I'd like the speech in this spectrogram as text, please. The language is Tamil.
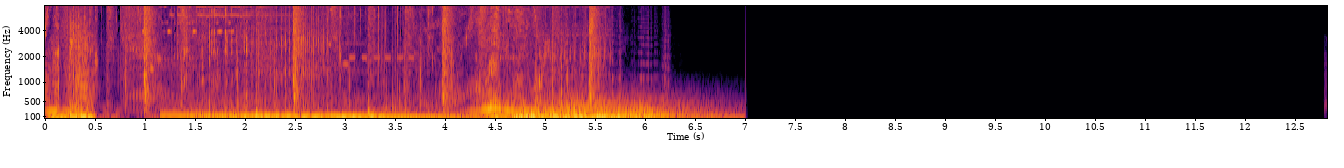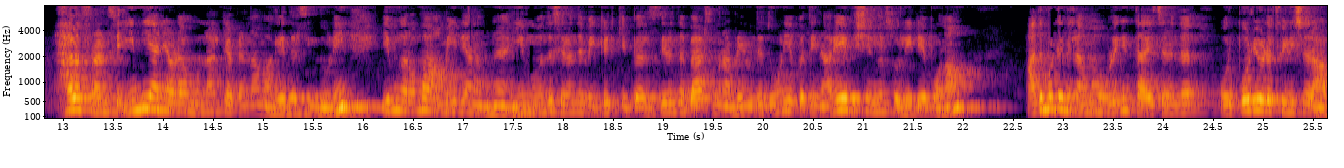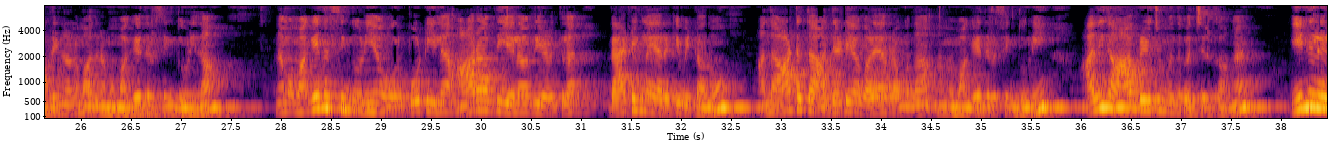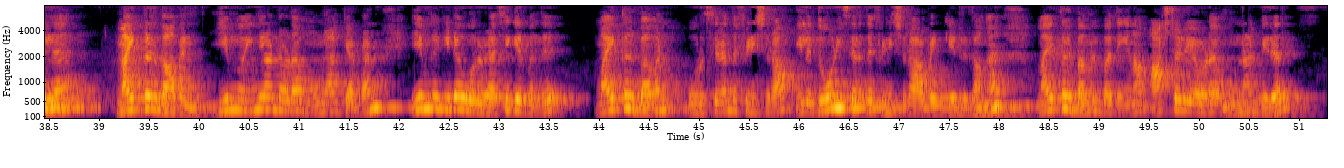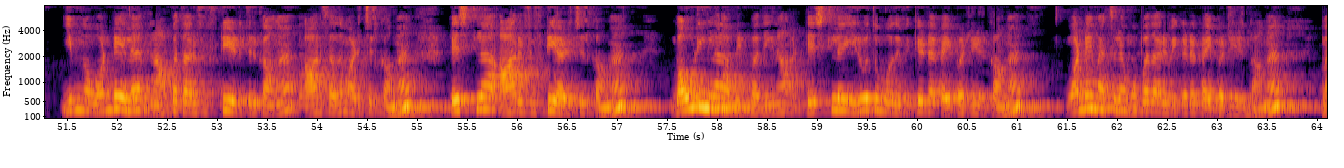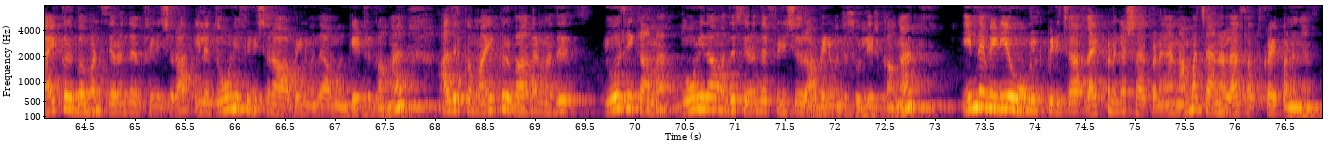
ஹலோ ஃப்ரெண்ட்ஸ் இந்திய அணியோட முன்னாள் கேப்டன் தான் மகேந்திர சிங் தோனி. இவங்க ரொம்ப அமைதியானவங்க. இவங்க வந்து சிறந்த விக்கெட் கீப்பர் சிறந்த பேட்ஸ்மேன் அப்படின்னு வந்து தோனியை பற்றி நிறைய விஷயங்கள் சொல்லிகிட்டே போகலாம் அது மட்டும் இல்லாமல் உலகின் தலை சிறந்த ஒரு போட்டியோட ஃபினிஷர் அப்படின்னாலும் அது நம்ம மகேந்திர சிங் தோனி தான். நம்ம மகேந்திர சிங் தோனியை ஒரு போட்டியில் ஆறாவது ஏழாவது இடத்துல பேட்டிங்கில் இறக்கி விட்டாலும் அந்த ஆட்டத்தை அதிரடியாக விளையாடுறவங்க தான் நம்ம மகேந்திர சிங் தோனி அதிக ஆவரேஜும் வந்து வச்சுருக்காங்க. இந்நிலையில் மைக்கேல் வாகன் இவங்க இங்கிலாண்டோட முன்னாள் கேப்டன் இவங்க கிட்ட ஒரு ரசிகர் வந்து மைக்கேல் பவன் ஒரு சிறந்த ஃபினிஷரா இல்லை தோனி சிறந்த ஃபினிஷரா அப்படின்னு கேட்டிருக்காங்க. மைக்கேல் பவன் பார்த்தீங்கன்னா ஆஸ்திரேலியாவோட முன்னாள் வீரர். இவங்க ஒன் டேல நாற்பத்தாறு ஃபிஃப்டி எடுத்திருக்காங்க ஆறு சதம் அடிச்சிருக்காங்க. டெஸ்ட்ல ஆறு ஃபிஃப்டி அடிச்சிருக்காங்க. பவுலிங்கில் அப்படின்னு பார்த்தீங்கன்னா டெஸ்ட்டில் இருபத்தொம்போது விக்கெட்டை கைப்பற்றியிருக்காங்க. ஒன் டே மேட்ச்சில் முப்பத்தாறு விக்கெட்டை கைப்பற்றியிருக்காங்க. மைக்கேல் பவன் சிறந்த ஃபினிஷரா இல்லை தோனி ஃபினிஷரா அப்படின்னு வந்து அவங்க கேட்டிருக்காங்க. அதற்கு மைக்கேல் வாகன் வந்து யோசிக்காமல் தோனி தான் வந்து சிறந்த ஃபினிஷர் அப்படின்னு வந்து சொல்லியிருக்காங்க. இந்த வீடியோ உங்களுக்கு பிடிச்சா லைக் பண்ணுங்கள் ஷேர் பண்ணுங்கள் நம்ம சேனலை சப்ஸ்கிரைப் பண்ணுங்கள்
